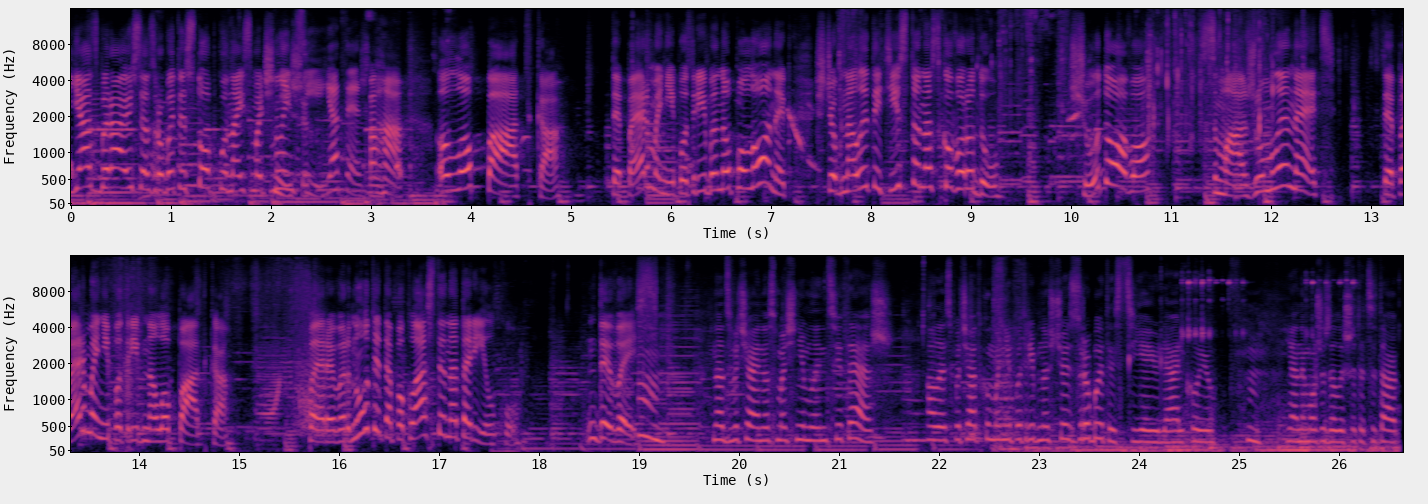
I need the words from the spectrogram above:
я збираюся зробити стопку найсмачніших. Млинці, я теж. Ага, лопатка. Тепер мені потрібен ополоник, щоб налити тісто на сковороду. Чудово! Смажу млинець. Тепер мені потрібна лопатка. Перевернути та покласти на тарілку. Дивись. Надзвичайно смачні млинці теж. Але спочатку мені потрібно щось зробити з цією лялькою. Хм, я не можу залишити це так.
